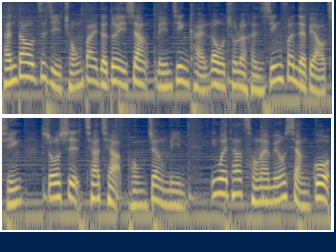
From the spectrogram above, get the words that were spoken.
谈到自己崇拜的对象，林靖凯露出了很兴奋的表情，说是恰恰彭政闵，因为他从来没有想过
